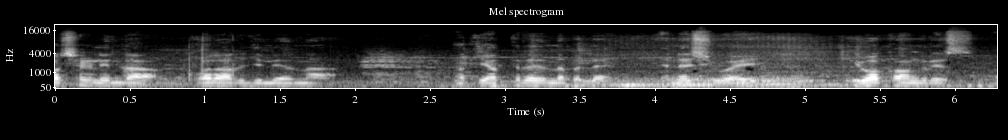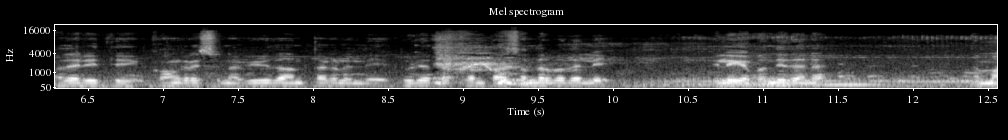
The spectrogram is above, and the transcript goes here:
ವರ್ಷಗಳಿಂದ ಕೋಲಾರ ಜಿಲ್ಲೆಯನ್ನು ಅತಿ ಹತ್ತಿರದಿಂದ ಬಲ್ಲೆ ಎನ್ ಎಸ್ ಯು ಐ ಯುವ ಕಾಂಗ್ರೆಸ್ ಅದೇ ರೀತಿ ಕಾಂಗ್ರೆಸ್ಸಿನ ವಿವಿಧ ಹಂತಗಳಲ್ಲಿ ದುಡಿಯತಕ್ಕಂಥ ಸಂದರ್ಭದಲ್ಲಿ ಇಲ್ಲಿಗೆ ಬಂದಿದ್ದೇನೆ. ನಮ್ಮ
